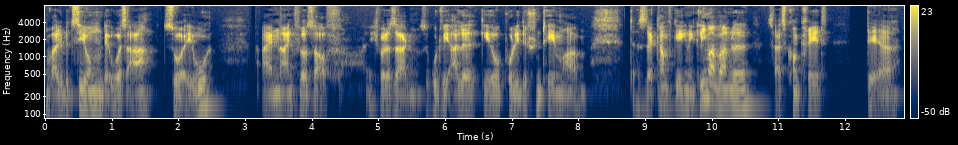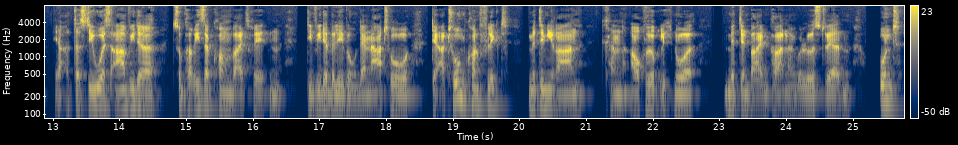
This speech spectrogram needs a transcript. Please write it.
weil die Beziehungen der USA zur EU einen Einfluss auf, ich würde sagen, so gut wie alle geopolitischen Themen haben. Das ist der Kampf gegen den Klimawandel, das heißt konkret, der, ja, dass die USA wieder zum Paris-Abkommen beitreten, die Wiederbelebung der NATO, der Atomkonflikt mit dem Iran kann auch wirklich nur mit den beiden Partnern gelöst werden und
